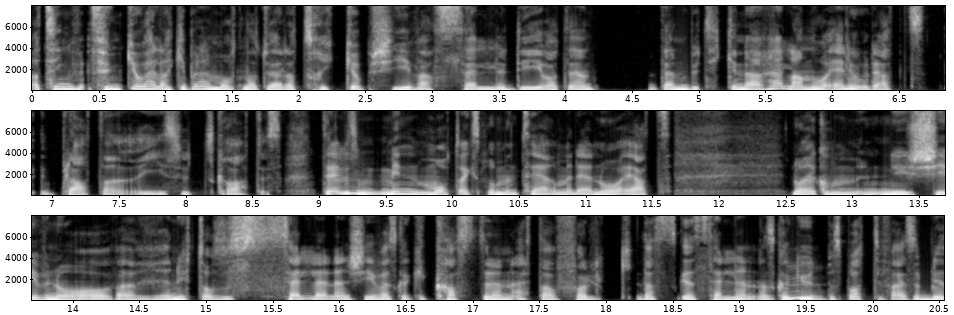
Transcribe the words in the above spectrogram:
At ting funker jo heller ikke på den måten at du heller trykker opp skiver, selger de, og at det er en, den butikken der heller. Nå er det jo det at plater gis ut gratis. Det er liksom Mm. Min måte å eksperimentere med det nå, er at når jeg kommer ny skive nå over nyttår, så selger jeg den skiva. Jeg skal ikke kaste den etter folk. Da skal jeg selge den. Den skal ikke Mm. ut på Spotify. Så det blir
